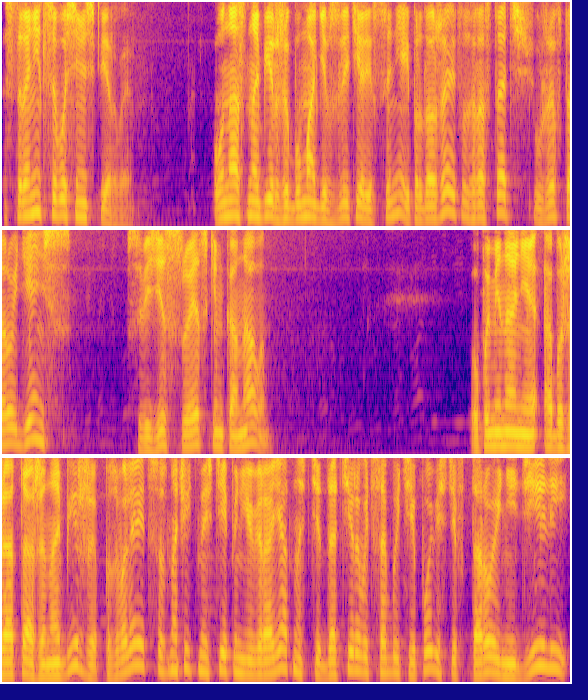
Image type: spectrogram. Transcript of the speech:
Страница 81. У нас на бирже бумаги взлетели в цене и продолжают возрастать уже второй день с в связи с Суэцким каналом. Упоминание об ажиотаже на бирже позволяет со значительной степенью вероятности датировать события повести второй недели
